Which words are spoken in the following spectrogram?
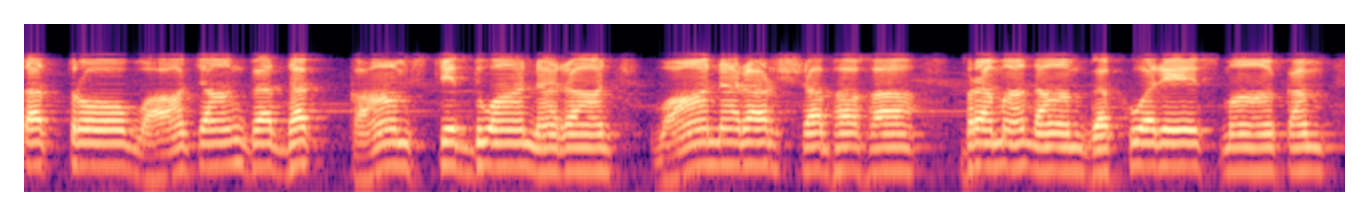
तत्रो वाचाङ्गधः कांश्चिद्वानरान् वानरर्षभः। भ्रमदां गह्वरे स्माकं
